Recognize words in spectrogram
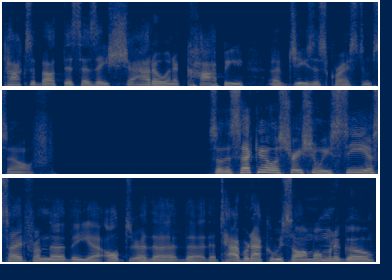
talks about this as a shadow and a copy of Jesus Christ himself. So the second illustration we see, aside from the, the uh, altar, the, the, the tabernacle we saw a moment ago,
